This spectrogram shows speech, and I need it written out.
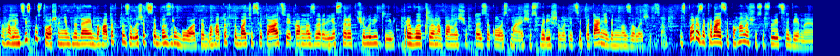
Гаманці спустошення в людей. Багато хто залишився без роботи, багато хто бачить ситуацію, яка в нас зараз є серед чоловіків. Привикли, напевно, що хтось за когось має щось вирішувати ці питання. Він нас залишився. Збори закриваються погано, що стосується війни.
